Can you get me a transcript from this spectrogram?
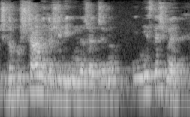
czy dopuszczamy do siebie inne rzeczy? No, nie jesteśmy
